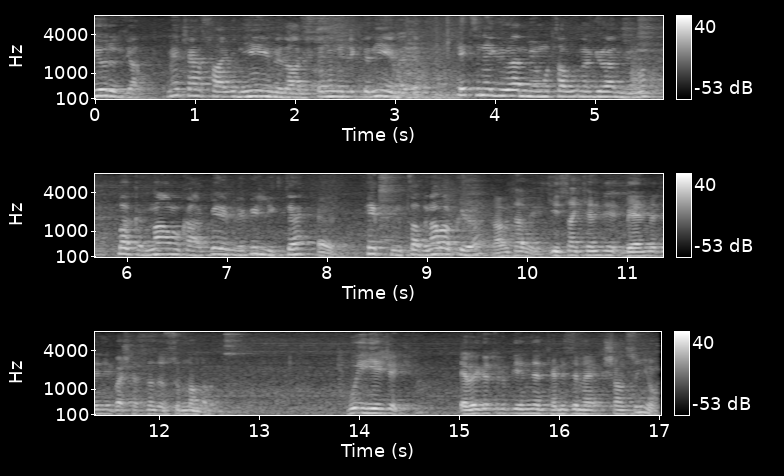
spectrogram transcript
diyoruz ya mekan sahibi niye yemedi abi senin birlikte niye yemedi? Etine güvenmiyor mu tavuğuna güvenmiyor mu? Bakın Namık abi benimle birlikte Evet. hepsinin tadına bakıyor. Tabii tabii. İnsan kendi beğenmediğini başkasına da sunmamalı. Bu yiyecek. Eve götürüp yeniden temizleme şansın yok.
